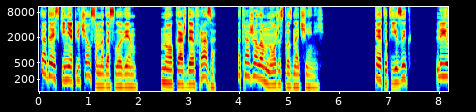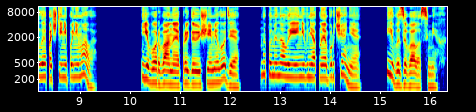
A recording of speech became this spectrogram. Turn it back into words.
Тадайский не отличался многословием, но каждая фраза отражала множество значений. Этот язык Лиле почти не понимала. Его рваная прыгающая мелодия напоминала ей невнятное бурчание и вызывала смех.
